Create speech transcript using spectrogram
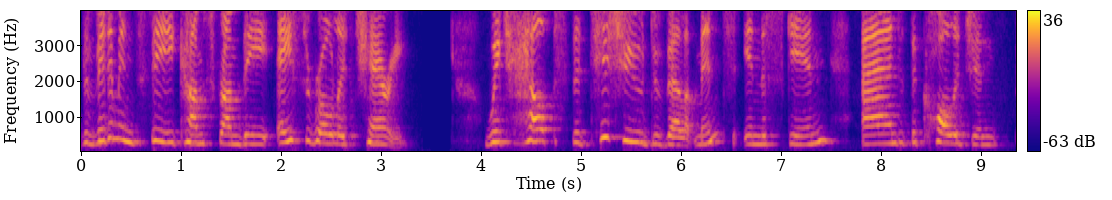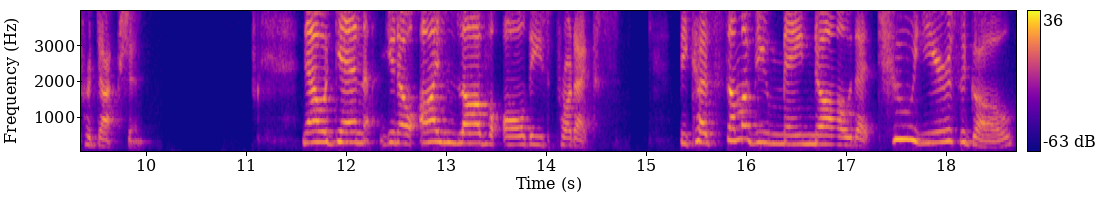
the vitamin C comes from the acerola cherry, which helps the tissue development in the skin and the collagen production. Now, again, you know, I love all these products because some of you may know that two years ago,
